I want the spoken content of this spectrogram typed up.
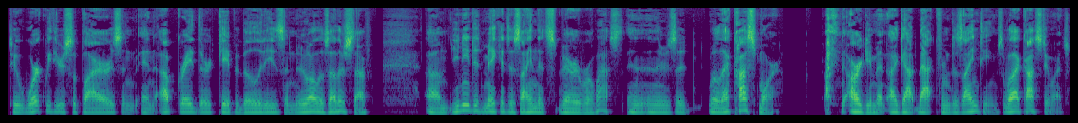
to work with your suppliers and, and upgrade their capabilities and do all this other stuff, um, you need to make a design that's very robust. And, and there's a, well, that costs more argument I got back from design teams. Well, that costs too much.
